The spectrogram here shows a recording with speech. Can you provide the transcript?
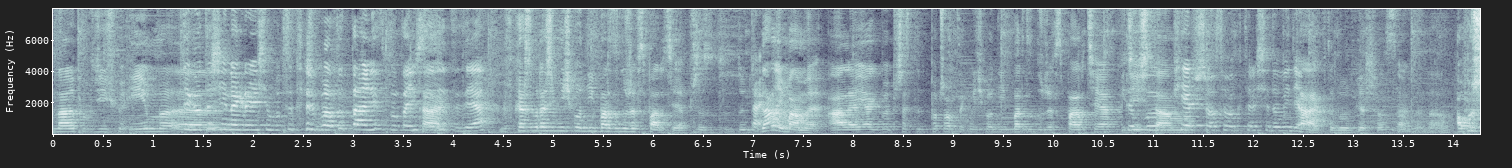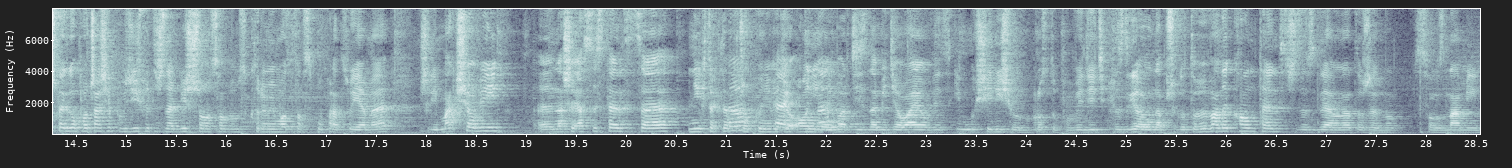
No ale powiedzieliśmy im. e, Tego też nie nagraliśmy, bo to też była totalnie spontaniczna Tak. decyzja. W każdym razie mieliśmy od nich bardzo duże wsparcie. Przez, Tak. Dalej mamy, ale jakby przez ten początek mieliśmy od nich bardzo duże wsparcie. To Gdzieś były tam. pierwsze osoby, które się dowiedziały. Tak, to były pierwsze osoby, no. Oprócz tego po czasie powiedzieliśmy też najbliższą osobom, z którymi mocno współpracujemy, czyli Maksiowi, e, naszej asystentce. Nikt tak na No, początku nie tak, wiedział, oni no. najbardziej z nami działają, więc im musieliśmy po prostu powiedzieć ze względu na przygotowywany content, czy ze względu na to, że no, są z nami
